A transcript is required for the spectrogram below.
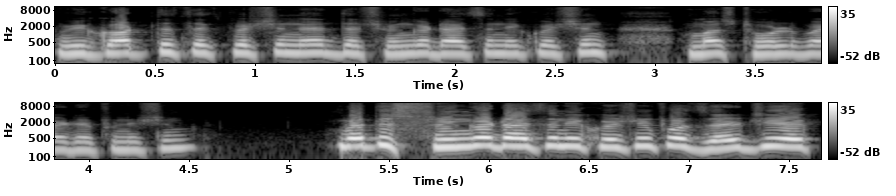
we got this expression here the Schwinger-Dyson equation must hold by definition. But the Schwinger-Dyson equation for Zj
